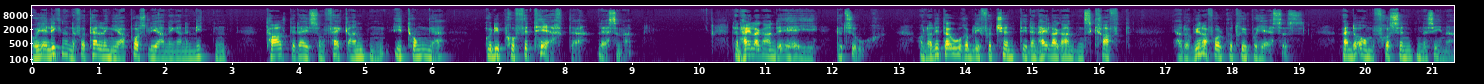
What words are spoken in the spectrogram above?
Og i en lignende fortelling i apostelgjerningene 19 talte de som fikk anden i tunge, og de profeterte, leser vi. Den hellige ande er i Guds ord. Og når dette ordet blir forkynt i Den hellige andens kraft, ja, da begynner folk å tro på Jesus, vende om fra syndene sine,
